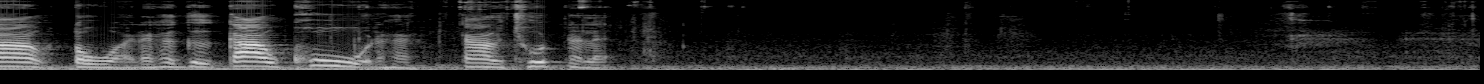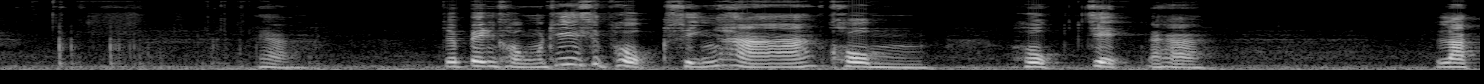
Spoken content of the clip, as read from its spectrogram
9 ตัวนะคะ คือ 9 คู่นะคะ 9 ชุดนั่นแหละค่ะจะเป็นของวันที่ 16 สิงหาคม 67 นะคะ หลัก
